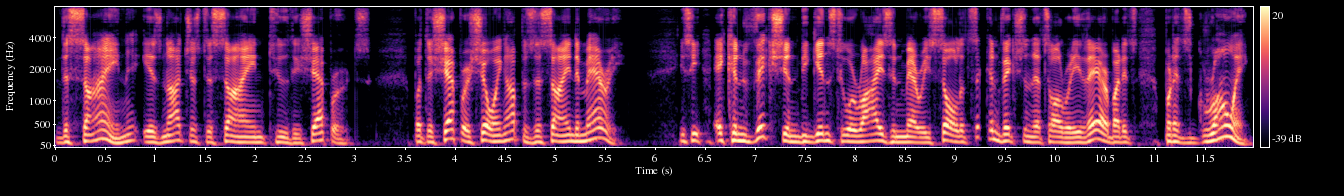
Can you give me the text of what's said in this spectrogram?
the sign is not just a sign to the shepherds, but the shepherds showing up is a sign to Mary. You see, a conviction begins to arise in Mary's soul. It's a conviction that's already there, but it's but it's growing.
